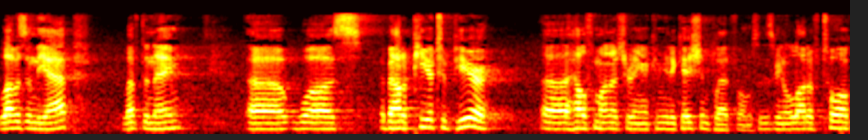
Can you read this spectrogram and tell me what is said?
Love is in the app, love the name, uh, was about a peer to peer health monitoring and communication platform. So there's been a lot of talk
